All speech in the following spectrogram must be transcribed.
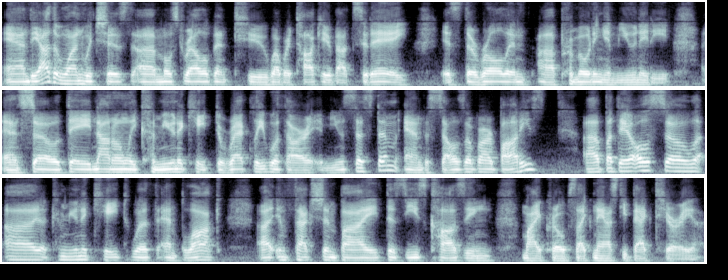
And the other one, which is uh, most relevant to what we're talking about today is their role in uh, promoting immunity. And so they not only communicate directly with our immune system and the cells of our bodies, uh, but they also uh, communicate with and block uh, infection by disease causing microbes like nasty bacteria.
